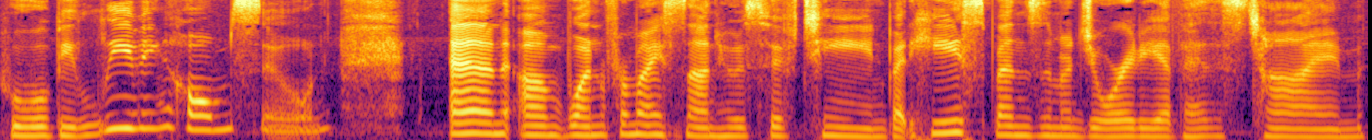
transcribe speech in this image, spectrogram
who will be leaving home soon and um, one for my son who's 15 but he spends the majority of his time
